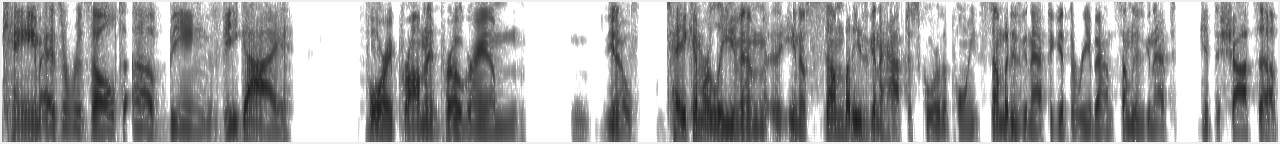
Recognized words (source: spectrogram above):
came as a result of being the guy for a prominent program you know take him or leave him you know somebody's going to have to score the points somebody's going to have to get the rebounds somebody's going to have to get the shots up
